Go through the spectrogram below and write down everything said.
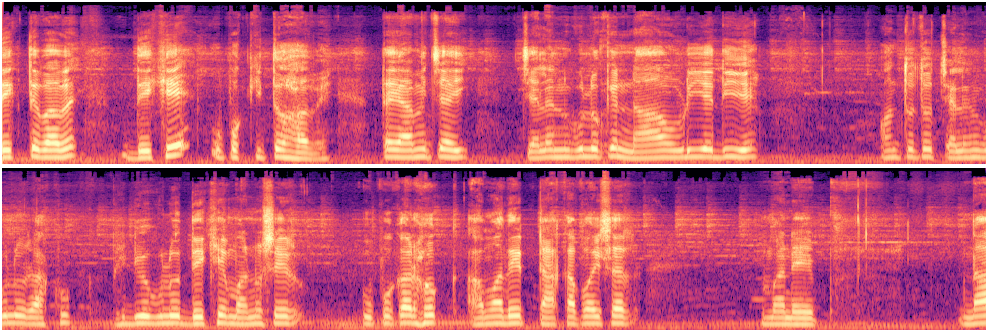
দেখতে পাবে, দেখে উপকৃত হবে। তাই আমি চাই চ্যানেলগুলোকে না উড়িয়ে দিয়ে অন্তত চ্যানেলগুলো রাখুক, ভিডিওগুলো দেখে মানুষের উপকার হোক, আমাদের টাকা পয়সার মানে না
